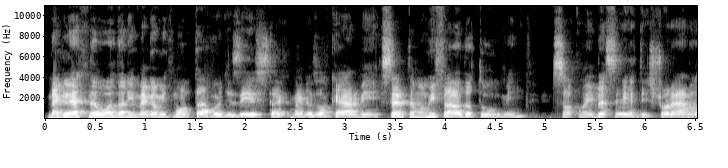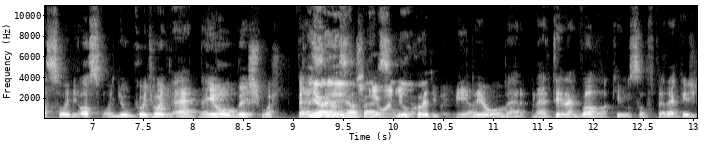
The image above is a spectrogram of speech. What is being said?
meg lehetne oldani, meg amit mondtál, hogy az észtek, meg az akármi. Szerintem a mi feladatunk, mint szakmai beszélgetés során az, hogy azt mondjuk, hogy hogy lehetne jobb, és most persze Ja, azt ja, is persze, kimondjuk, ja. hogy, hogy mi a jó, mert, mert tényleg vannak jó szoftverek, és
